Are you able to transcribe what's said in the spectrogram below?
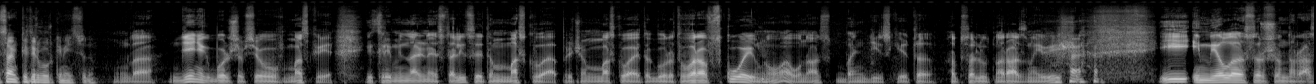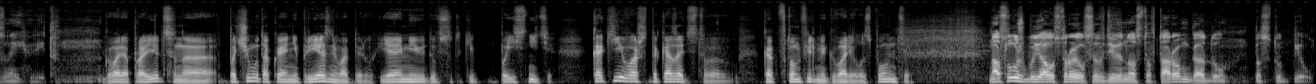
Санкт-Петербург имеется в виду. Да. Денег больше всего в Москве. И криминальная столица – это Москва. Причем Москва – это город воровской, ну, а у нас бандитский. Это абсолютно разные вещи. И имела совершенно разный вид. Говоря про Ельцина, почему такая неприязнь, во-первых? Я имею в виду все-таки поясните. Какие ваши доказательства, как в том фильме говорилось, помните? На службу я устроился в 92 году, поступил.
